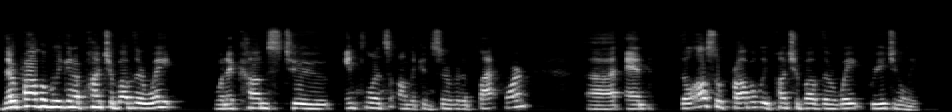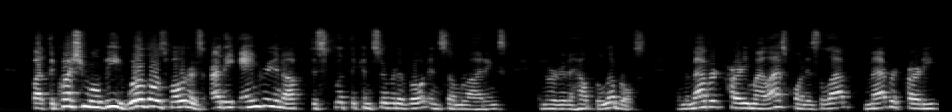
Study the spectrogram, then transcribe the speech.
they're probably going to punch above their weight when it comes to influence on the conservative platform. Uh, and they'll also probably punch above their weight regionally. But the question will be, will those voters, are they angry enough to split the conservative vote in some ridings in order to help the liberals? And the Maverick Party, my last point is the Maverick Party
